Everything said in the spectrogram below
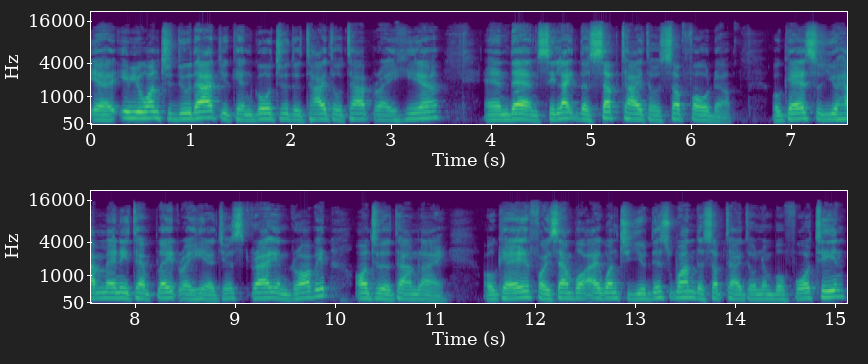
Yeah, if you want to do that, you can go to the title tab right here and then select the subtitle subfolder. Okay, so you have many template right here. Just drag and drop it onto the timeline. Okay, for example, I want to use this one, the subtitle number 14.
